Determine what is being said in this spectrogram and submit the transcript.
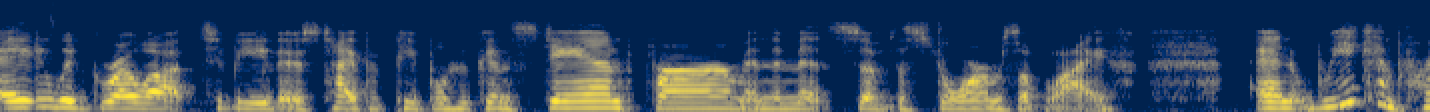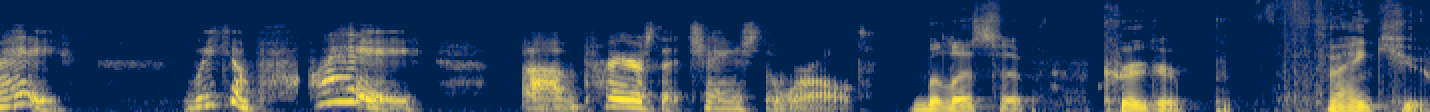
they would grow up to be those type of people who can stand firm in the midst of the storms of life. And we can pray. We can pray um, prayers that change the world. Melissa Kruger, thank you.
